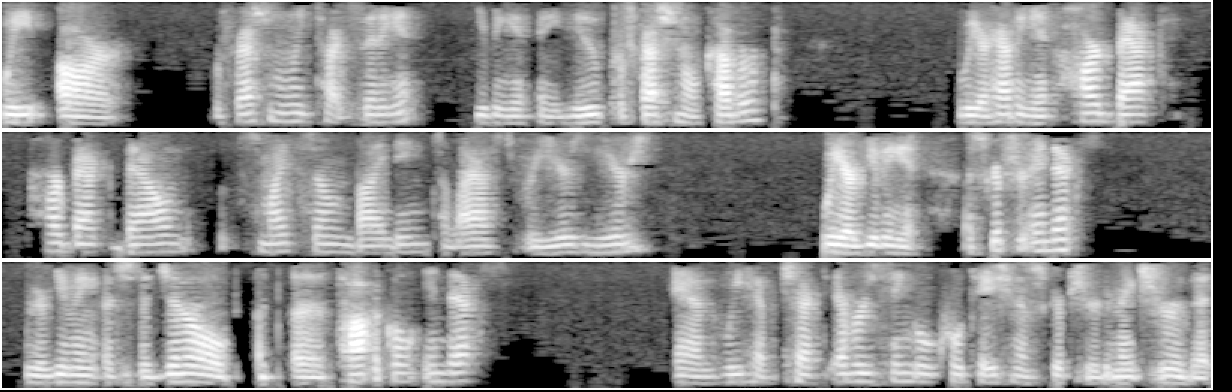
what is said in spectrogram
We are professionally typesetting it, giving it a new professional cover we are having it hardback, hardback down, Smyth sewn binding to last for years and years. We are giving it a scripture index. We are giving a, just a general, a, a topical index. And we have checked every single quotation of scripture to make sure that,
